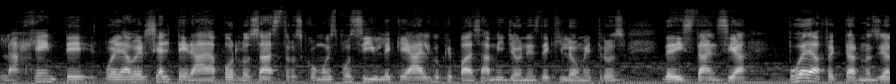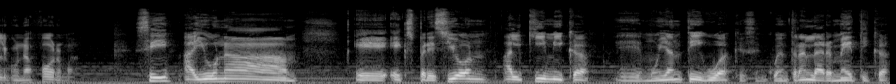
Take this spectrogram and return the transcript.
la gente pueda verse alterada por los astros? ¿Cómo es posible que algo que pasa a millones de kilómetros de distancia pueda afectarnos de alguna forma? Sí, hay una eh, expresión alquímica eh, muy antigua que se encuentra en la hermética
